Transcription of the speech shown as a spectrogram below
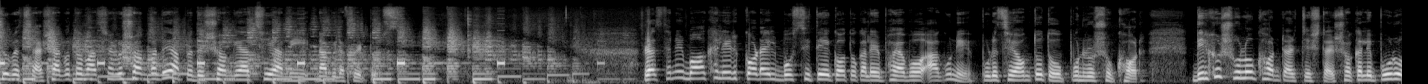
শুভেচ্ছা, স্বাগত সংবাদে। আপনাদের সঙ্গে আছি আমি নাবিলা ফেরদৌস। রাজধানীর মহাখালীর কড়াইল বস্তিতে গতকালের ভয়াবহ আগুনে পুড়েছে অন্তত পনেরোশো ঘর। দীর্ঘ ষোলো ঘণ্টার চেষ্টায় সকালে পুরো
